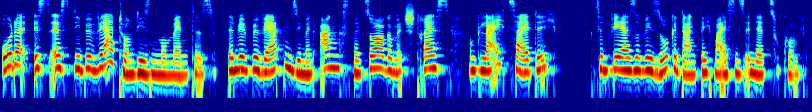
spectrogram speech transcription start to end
oder ist es die Bewertung diesen Momentes? Denn wir bewerten sie mit Angst, mit Sorge, mit Stress und gleichzeitig sind wir ja sowieso gedanklich meistens in der Zukunft.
